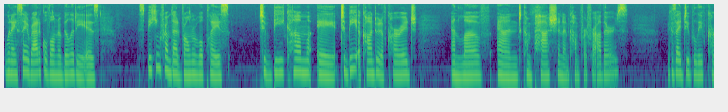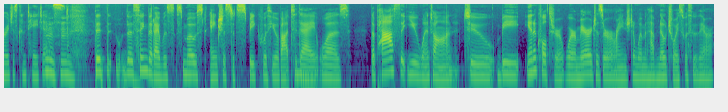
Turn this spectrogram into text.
when i say radical vulnerability is speaking from that vulnerable place to become a to be a conduit of courage and love and compassion and comfort for others because I do believe courage is contagious. Mm-hmm. The, the the thing that I was most anxious to speak with you about today mm-hmm. was the path that you went on to be in a culture where marriages are arranged and women have no choice with who they are.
